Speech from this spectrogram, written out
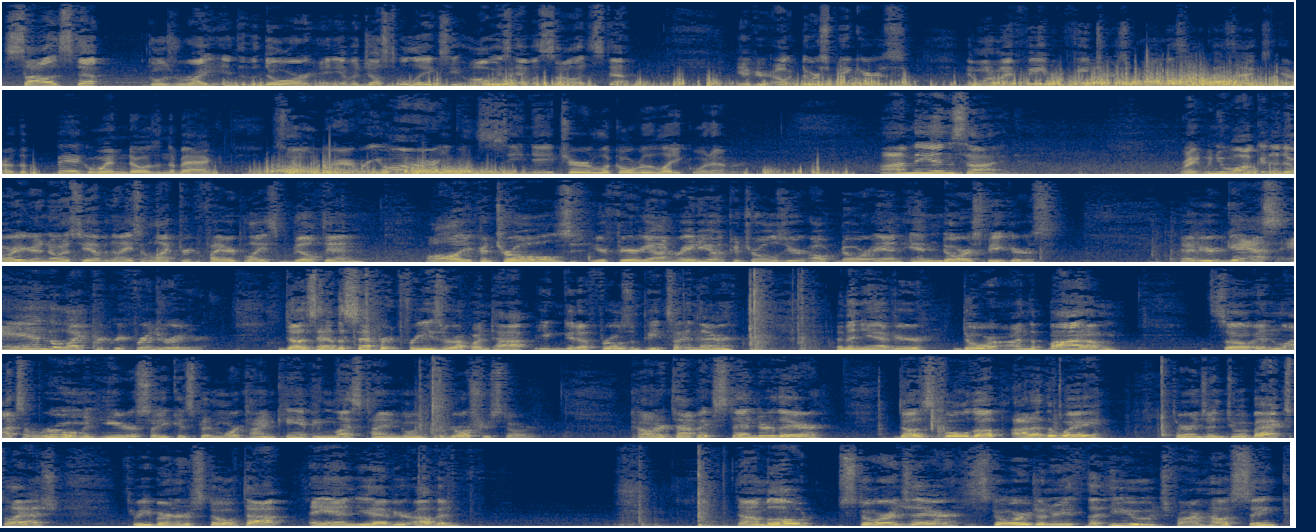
solid step goes right into the door and you have adjustable legs. So you always have a solid step. You have your outdoor speakers and one of my favorite features on this FSX are the big windows in the back. So wherever you are, you can see nature, look over the lake, whatever. On the inside, right when you walk in the door, you're going to notice you have a nice electric fireplace built in. All your controls, your Furrion radio controls your outdoor and indoor speakers. Have your gas and electric refrigerator. Does have the separate freezer up on top. You can get a frozen pizza in there. And then you have your door on the bottom. So, and lots of room in here so you can spend more time camping, less time going to the grocery store. Countertop extender there. Does fold up out of the way. Turns into a backsplash. Three burner stove top. And you have your oven. Down below, storage there. Storage underneath the huge farmhouse sink.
